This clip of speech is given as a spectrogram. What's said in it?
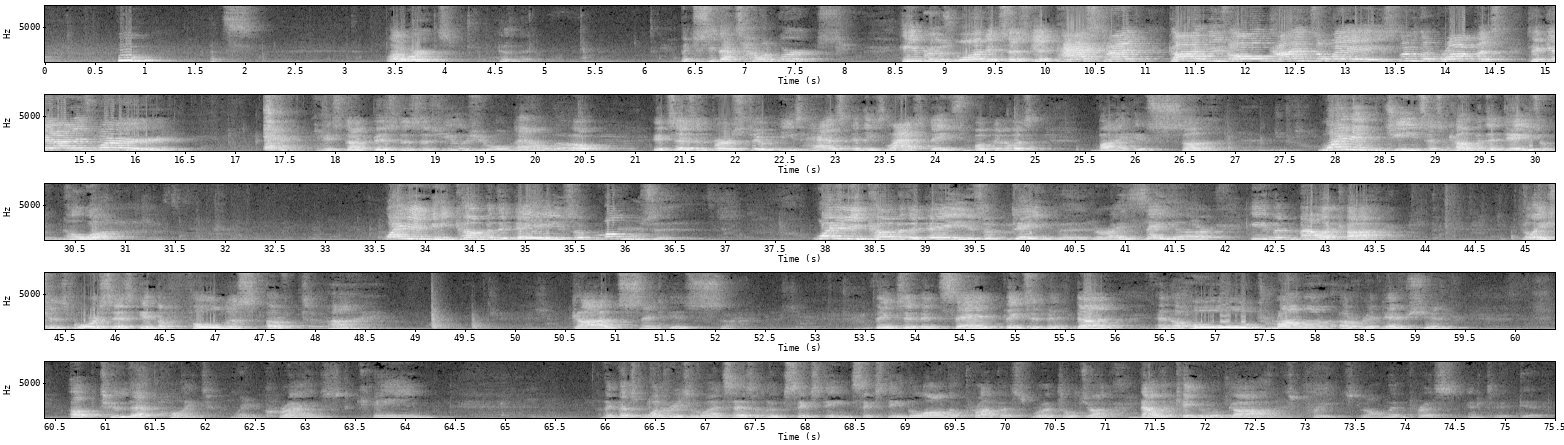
Whew! That's a lot of words, isn't it? But you see, that's how it works. Hebrews 1, it says, In past times, God used all kinds of ways through the prophets to get at His Word. It's not business as usual now, though. It says in verse 2, He has in these last days spoken to us by His Son. Why didn't Jesus come in the days of Noah? Why didn't he come in the days of Moses? Why did he come in the days of David or Isaiah or even Malachi? Galatians 4 says, In the fullness of time, God sent his Son. Things had been said, things had been done, and the whole drama of redemption up to that point when Christ came. I think that's one reason why it says in Luke 16 16, the law and the prophets were until John. Now the kingdom of God is preached, and all men press into it.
